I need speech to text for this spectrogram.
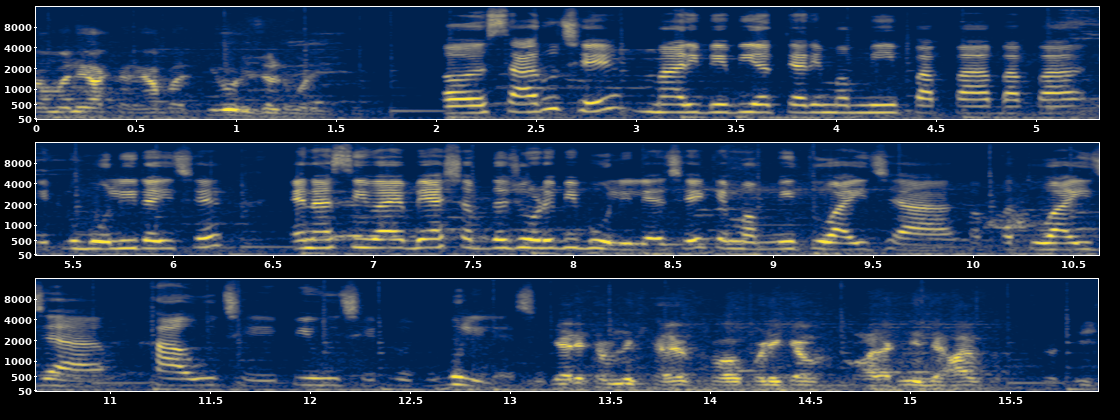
તમને કેવું રિઝલ્ટ મળ્યું? સારું છે. મારી બેબી અત્યારે મમ્મી પાપા બાપા એટલું બોલી રહી છે. એના સિવાય બે શબ્દ જોડે બી બોલી લે છે કે મમ્મી તું આવી જા પપ્પા તું આવી જા ખાવું છે પીવું છે એટલું એટલું બોલી લે છે. જ્યારે તમને ખ્યાલ ખબર પડી કે બાળકની હાલ છે.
